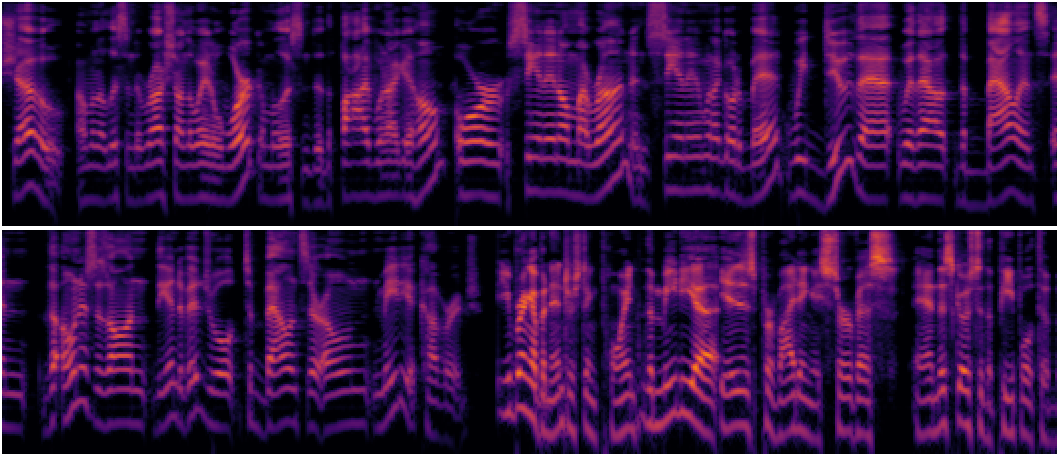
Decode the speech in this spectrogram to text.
show. I'm going to listen to Rush on the way to work. I'm going to listen to the five when I get home, or CNN on my run and CNN when I go to bed. We do that without the balance, and the onus is on the individual to balance their own media coverage. You bring up an interesting point. The media is providing a service and this goes to the people to,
